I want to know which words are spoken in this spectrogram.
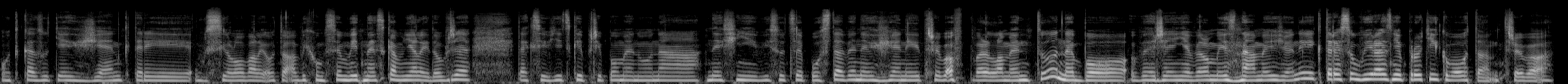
odkazu těch žen, které usilovali o to, abychom se my dneska měli dobře, tak si vždycky připomenu na dnešní vysoce postavené ženy třeba v parlamentu nebo veřejně velmi známé ženy, které jsou výrazně proti kvótám třeba.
